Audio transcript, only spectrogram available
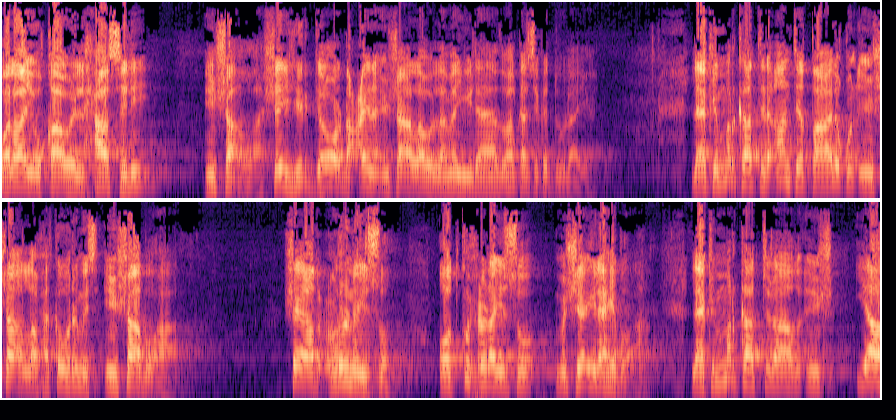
walaa yuqaalu lilxaasili in sha allah shay hirgaloo dhacayna in sha allahu lama yidhaahdo halkaasay ka duulayaan laakiin markaad tiri anti aaliqun in sha allah waxaad ka warramaysa in sha buu ahaa. Shay aad curinayso ood ku xidhayso mashyaa ilaahay buu ahaa. Laakiin markaad tidhaahdo yaa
